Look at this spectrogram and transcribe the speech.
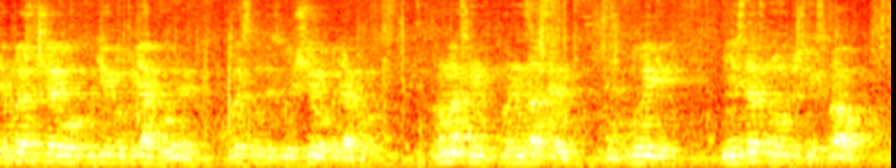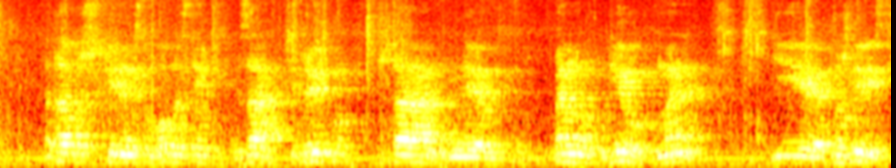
я в першу чергу хотів би подякувати, висловити свою щиру подяку громадським організаціям е, Волині, Міністерству внутрішніх справ, а також керівництву області за підтримку та е, певну віру в мене і можливість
